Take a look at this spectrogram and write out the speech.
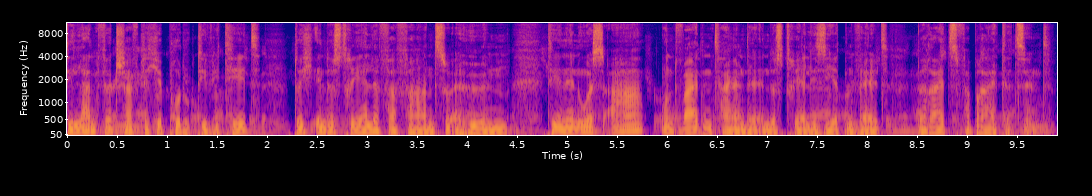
die landwirtschaftliche Produktivität durch industrielle Verfahren zu erhöhen, die in den USA und weiten Teilen der industrialisierten Welt bereits verbreitet sind.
